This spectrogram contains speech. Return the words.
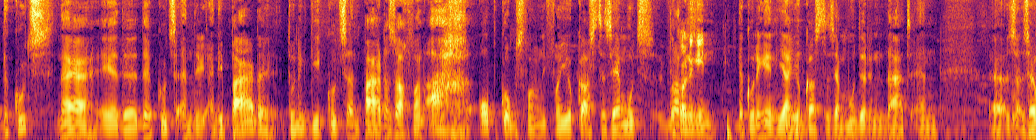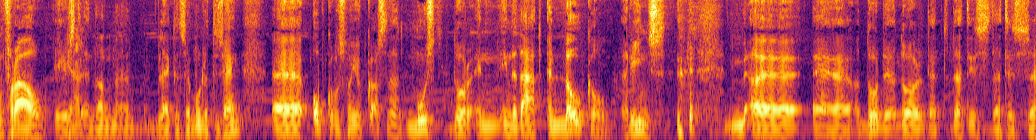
de koets, nou ja, eh, de, de koets en die, en die paarden. Toen ik die koets en paarden zag van, ach, opkomst van, van Jocaste. Zij moet... De koningin. De koningin, ja, Mhm. Jocaste, zijn moeder inderdaad. En eh, zijn vrouw eerst, Ja. en dan eh, blijkt het zijn moeder te zijn. Eh, opkomst van Jocaste, dat moest door een, inderdaad een local, Riens. Eh, eh, door de, door, dat, dat is... Dat is eh,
